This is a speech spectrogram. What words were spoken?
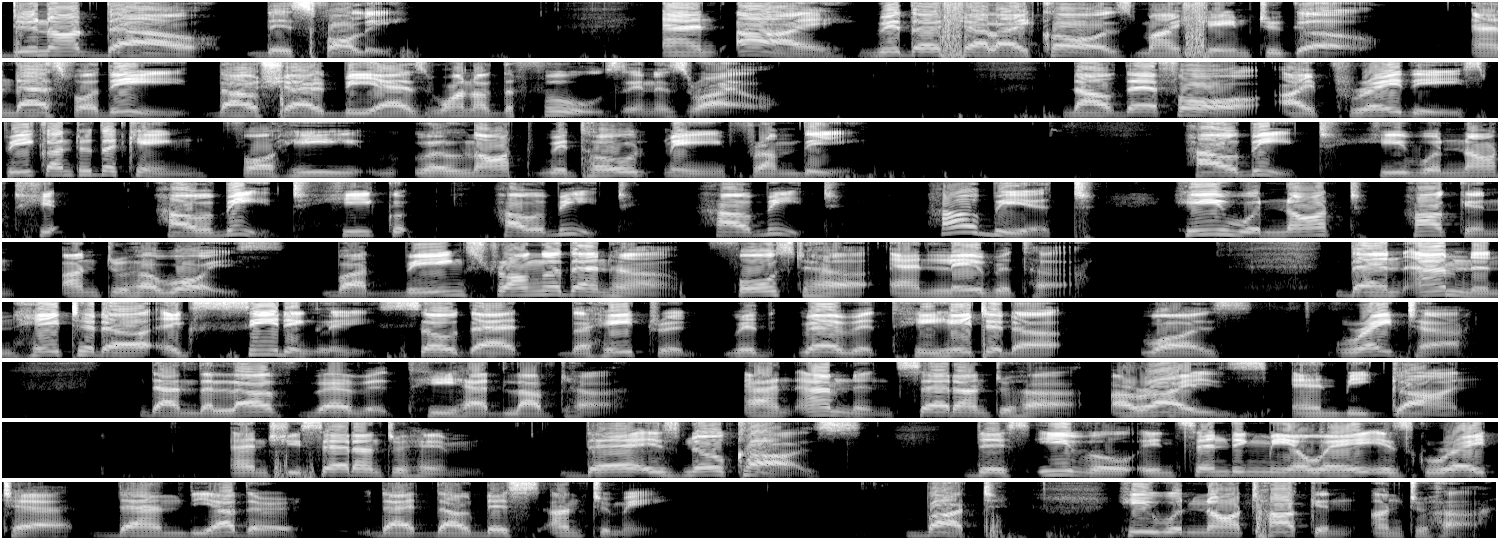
Do not thou this folly. And I, whither shall I cause my shame to go? And as for thee, thou shalt be as one of the fools in Israel. Now therefore, I pray thee, speak unto the king, for he will not withhold me from thee. Howbeit, he would not he- howbeit, he could howbeit, howbeit, howbeit, he would not hearken unto her voice, but being stronger than her, forced her and lay with her. Then Amnon hated her exceedingly, so that the hatred with wherewith he hated her was greater than the love wherewith he had loved her. And Amnon said unto her, Arise and be gone. And she said unto him, There is no cause. This evil in sending me away is greater than the other that thou didst unto me. But he would not hearken unto her.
